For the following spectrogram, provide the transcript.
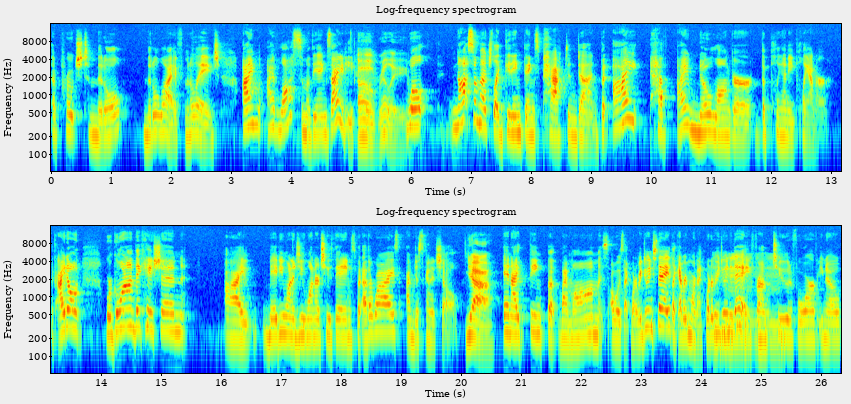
approach to middle middle life, middle age, I'm I've lost some of the anxiety. oh, really? Well, not so much like getting things packed and done, but I have I am no longer the planny planner. Like I don't we're going on vacation. I maybe want to do one or two things, but otherwise I'm just gonna chill. yeah. And I think, but my mom is always like, "What are we doing today?" Like every morning, like, "What are we doing today?" From two to four, you know.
